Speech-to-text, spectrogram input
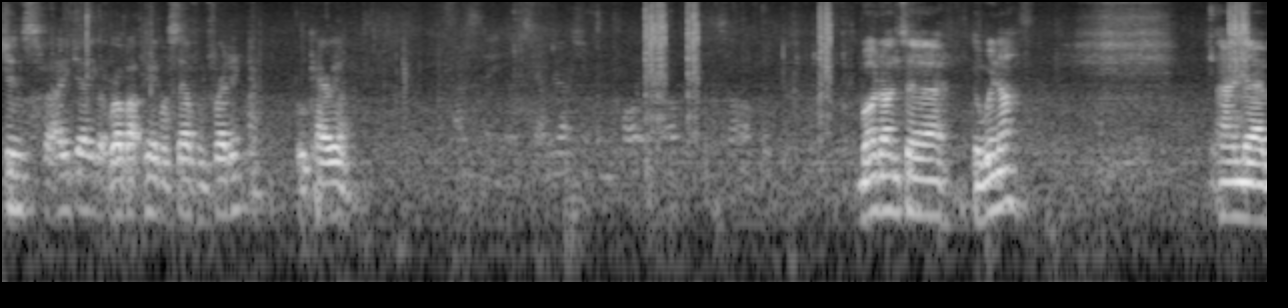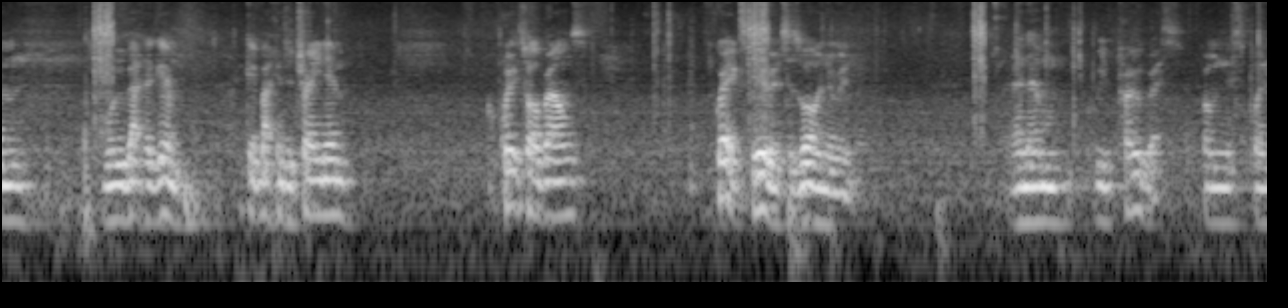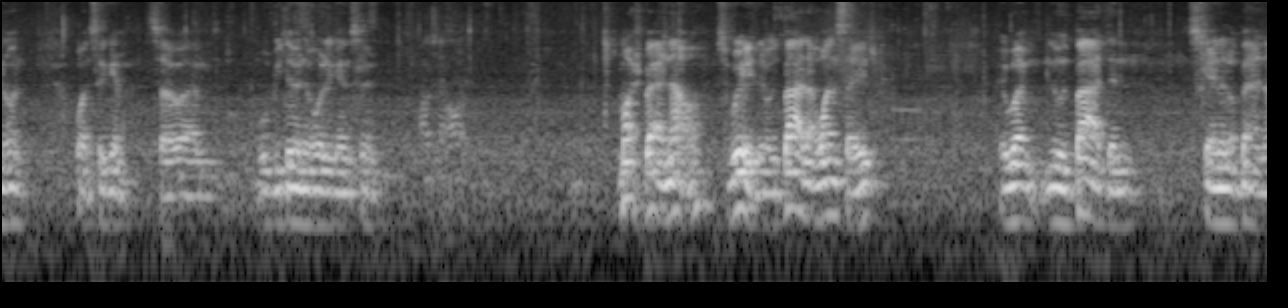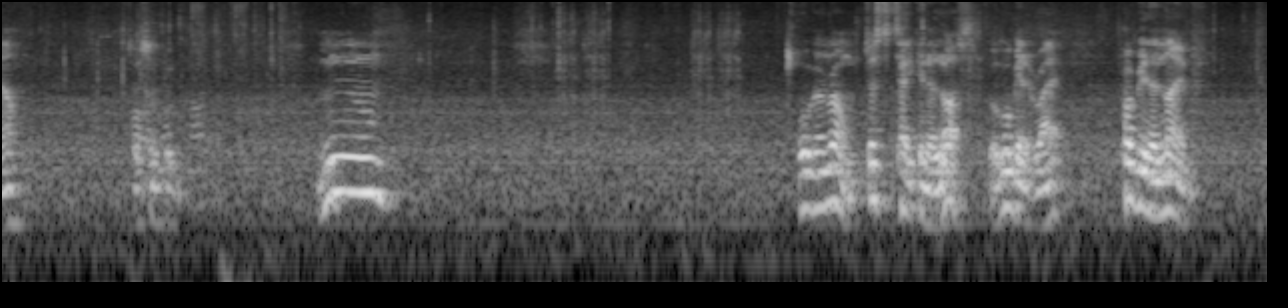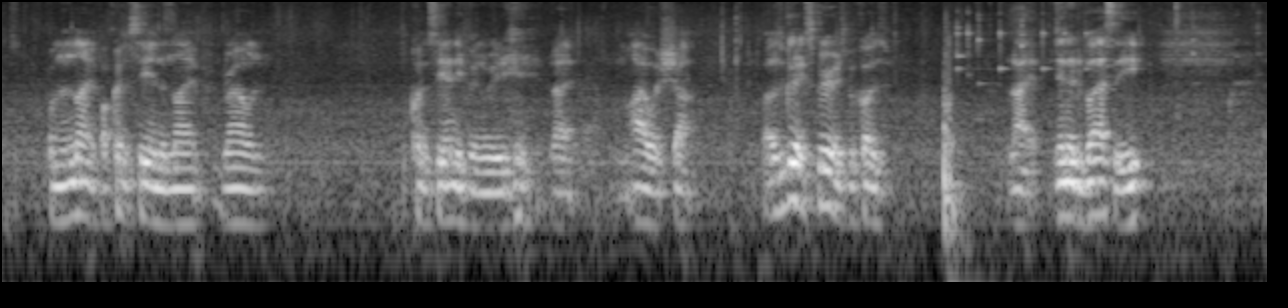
questions for AJ? Got Rob up here, myself and Freddie. We'll carry on. Well done to the winner. And um, we'll be back again. Get back into training. Great 12 rounds. Great experience as well in the ring. And then we progress from this point on once again. So um, we'll be doing it all again soon. Much better now. It's weird. It was bad at one stage. It went. It was bad. Then it's getting a lot better now. It's all good. Mm. What went wrong? Just taking a loss, but we'll get it right. Probably the ninth. From the ninth, I couldn't see in the ninth round. I couldn't see anything really. like, eye was shut. But it was a good experience because, like, in adversity,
